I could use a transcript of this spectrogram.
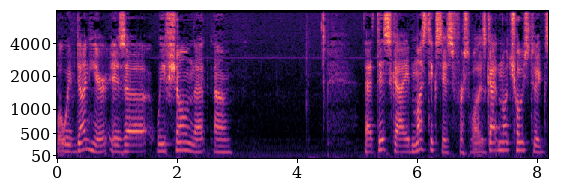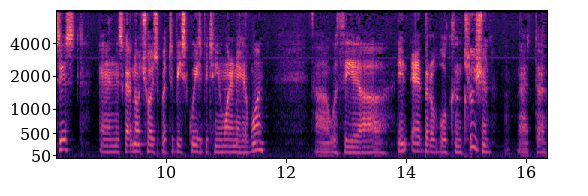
What we've done here is uh, we've shown that um, that this guy must exist, first of all. It's got no choice to exist, and it's got no choice but to be squeezed between 1 and negative 1, uh, with the uh, inevitable conclusion that uh,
